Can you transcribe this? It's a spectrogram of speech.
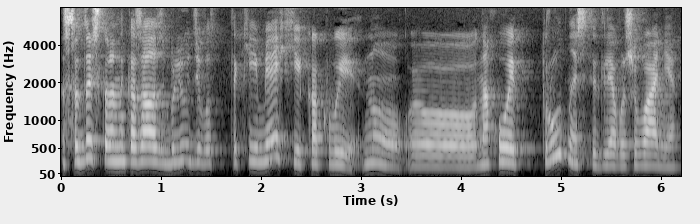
с одной стороны, казалось бы, люди вот такие мягкие, как вы, ну, э, находят трудности для выживания,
